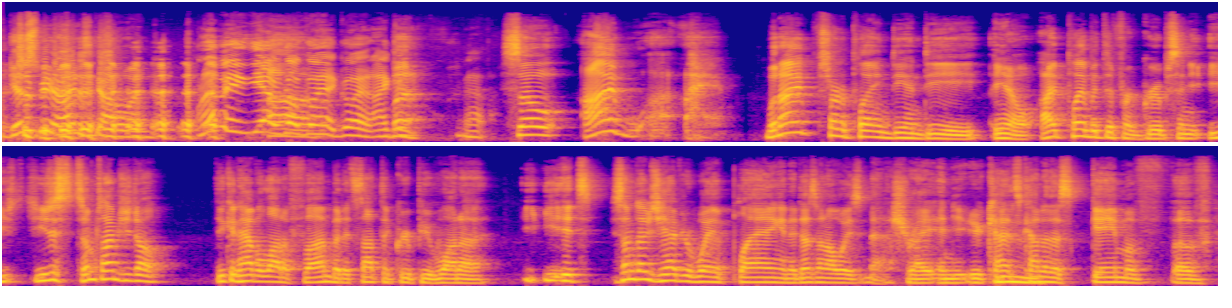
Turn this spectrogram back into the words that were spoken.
get a beer. I just got one. Let me, yeah, go, go ahead, go ahead. I can. But so I, when I started playing D and D, you know, I played with different groups, and you, you, you just sometimes you don't. You can have a lot of fun, but it's not the group you want to. It's sometimes you have your way of playing, and it doesn't always mesh, right? And you, you're kind. Of, It's mm. kind of this game of of.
